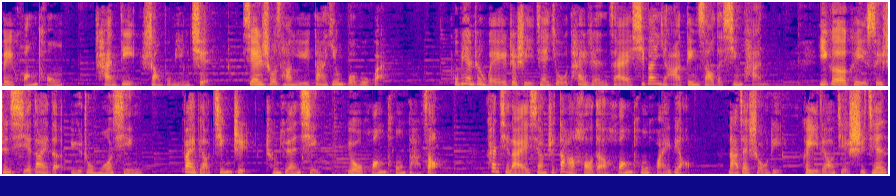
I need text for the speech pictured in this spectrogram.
为黄铜，产地尚不明确，现收藏于大英博物馆。普遍认为这是一件犹太人在西班牙定造的星盘，一个可以随身携带的宇宙模型，外表精致，呈圆形，由黄铜打造。看起来像只大号的黄铜怀表，拿在手里可以了解时间，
